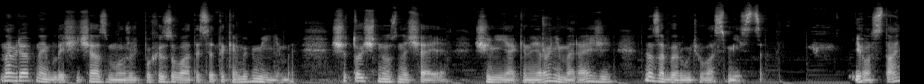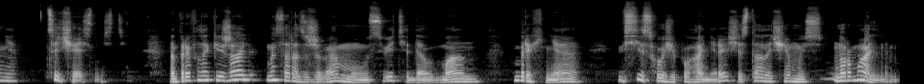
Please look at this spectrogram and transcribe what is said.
навряд найближчий час зможуть похизуватися такими вміннями, що точно означає, що ніякі нейронні мережі не заберуть у вас місце. І останнє це чесність. На превеликий жаль, ми зараз живемо у світі, де обман, брехня і всі схожі погані речі стали чимось нормальним.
